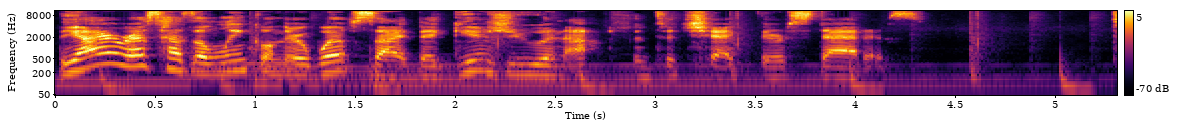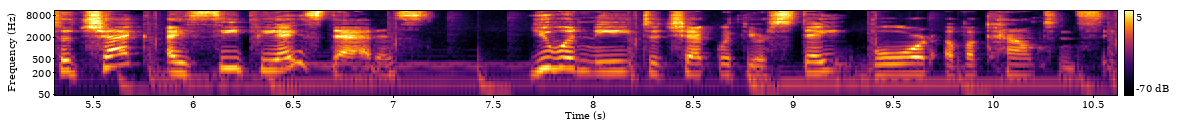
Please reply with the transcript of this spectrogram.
the IRS has a link on their website that gives you an option to check their status. To check a CPA status, you would need to check with your state board of accountancy.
